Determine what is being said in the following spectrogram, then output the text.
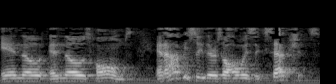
in those in those homes, and obviously there's always exceptions.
